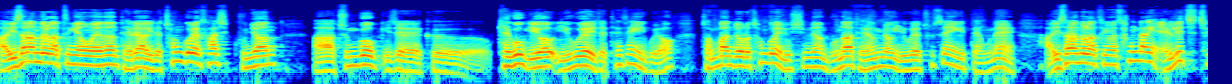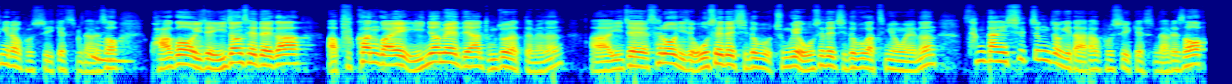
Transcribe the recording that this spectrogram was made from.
아, 이 사람들 같은 경우에는 대략 이제 1949년 아, 중국 이제 그 개국 이후, 이후에 이제 태생이고요. 전반적으로 1960년 문화 대혁명 이후에 출생이기 때문에 아, 이 사람들 같은 경우는 상당히 엘리트층이라고 볼 수 있겠습니다. 그래서 과거 이제 이전 세대가 아, 북한과의 이념에 대한 동조였다면은 아, 이제 새로운 이제 5세대 지도부, 중국의 5세대 지도부 같은 경우에는 상당히 실증적이다라고 볼 수 있겠습니다. 그래서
